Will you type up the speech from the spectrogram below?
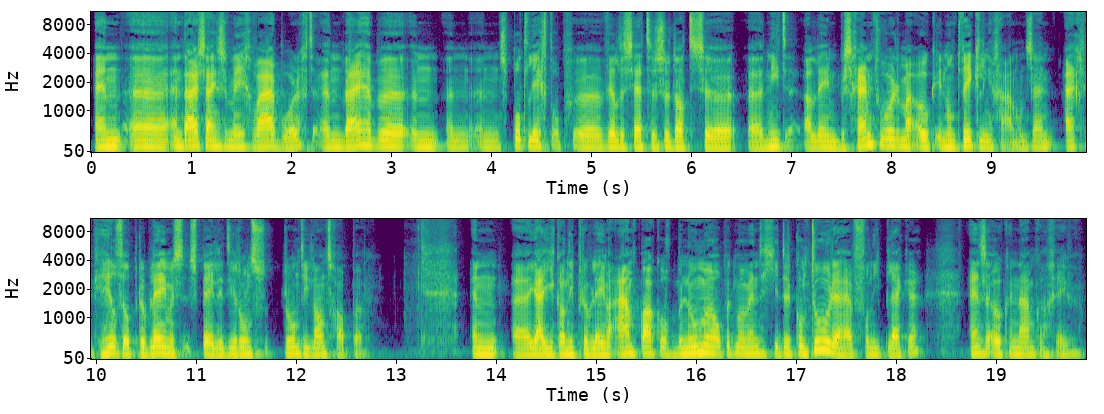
En, uh, en daar zijn ze mee gewaarborgd. En wij hebben een, een, een spotlicht op uh, willen zetten, zodat ze uh, niet alleen beschermd worden, maar ook in ontwikkeling gaan. Want er zijn eigenlijk heel veel problemen spelen die rond, rond die landschappen. En ja, je kan die problemen aanpakken of benoemen op het moment dat je de contouren hebt van die plekken en ze ook een naam kan geven.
